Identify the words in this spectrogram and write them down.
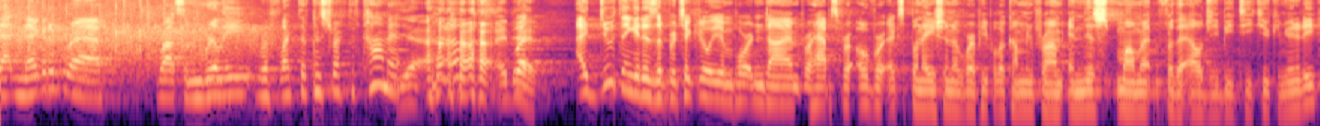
That negative graph brought some really reflective, constructive comment. Yeah, it did. But I do think it is a particularly important time, perhaps, for over explanation of where people are coming from in this moment for the LGBTQ community,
